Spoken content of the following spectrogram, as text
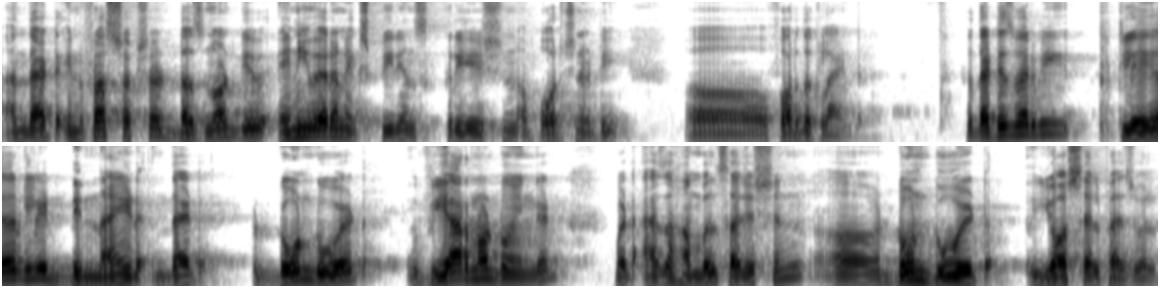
and that infrastructure does not give anywhere an experience creation opportunity uh, for the client So that is where we clearly denied that don't do it. We are not doing it, but as a humble suggestion, uh, don't do it yourself as well.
